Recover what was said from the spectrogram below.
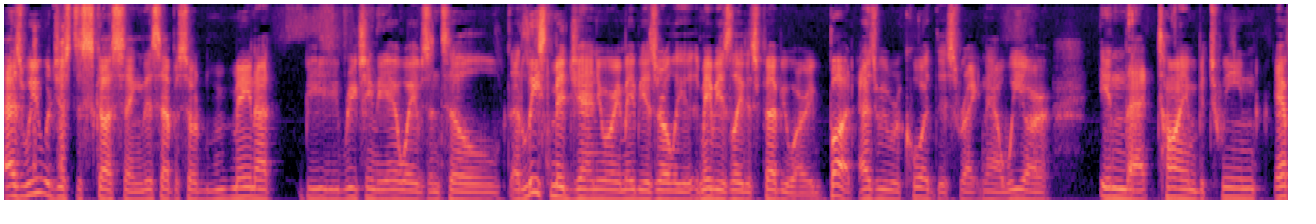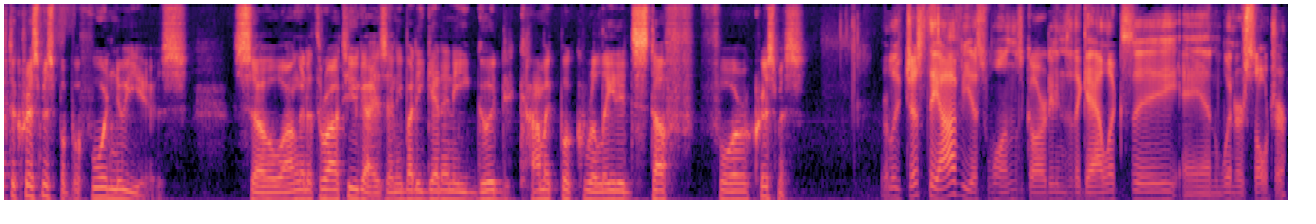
as we were just discussing, this episode may not be reaching the airwaves until at least mid January, maybe as early, maybe as late as February. But as we record this right now, we are in that time between after Christmas but before New Year's. So I'm going to throw out to you guys. Anybody get any good comic book related stuff for Christmas? Really, just the obvious ones: Guardians of the Galaxy and Winter Soldier.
